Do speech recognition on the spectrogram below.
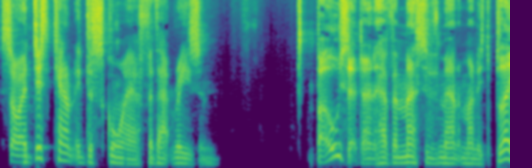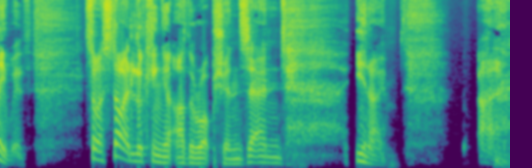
So I discounted the Squier for that reason. But also don't have a massive amount of money to play with. So I started looking at other options and, you know, uh,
